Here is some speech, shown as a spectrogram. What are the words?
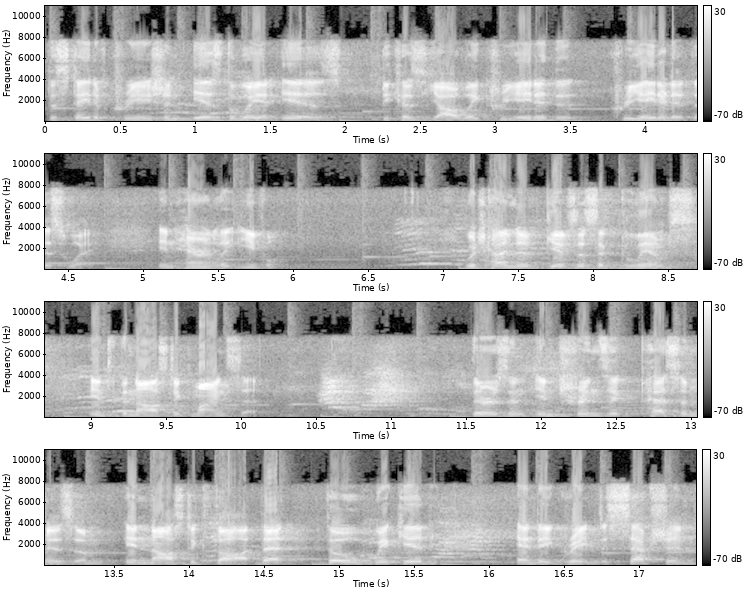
the state of creation is the way it is because Yahweh created, the, created it this way, inherently evil which kind of gives us a glimpse into the Gnostic mindset. There's an intrinsic pessimism in Gnostic thought that, though wicked and a great deception,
